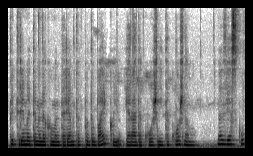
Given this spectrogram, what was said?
підтримайте мене коментарем та вподобайкою. Я рада кожній та кожному. На зв'язку.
